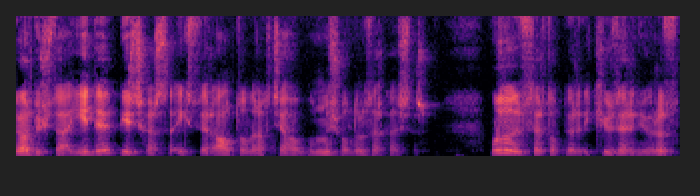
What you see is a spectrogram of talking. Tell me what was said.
4 3 daha 7. 1 çıkarsa x üzeri 6 olarak cevabı bulmuş oluruz arkadaşlar. Burada da üstleri topluyoruz. 2 üzeri diyoruz.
